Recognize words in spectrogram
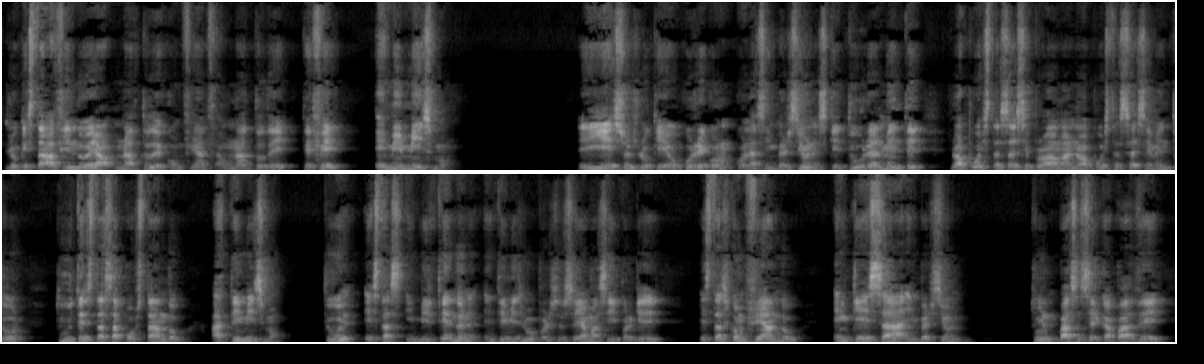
lo que estaba haciendo era un acto de confianza, un acto de, de fe en mí mismo. Y eso es lo que ocurre con, con las inversiones, que tú realmente no apuestas a ese programa, no apuestas a ese mentor, tú te estás apostando a ti mismo. Tú estás invirtiendo en, ti mismo, por eso se llama así, porque estás confiando en que esa inversión tú vas a ser capaz de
